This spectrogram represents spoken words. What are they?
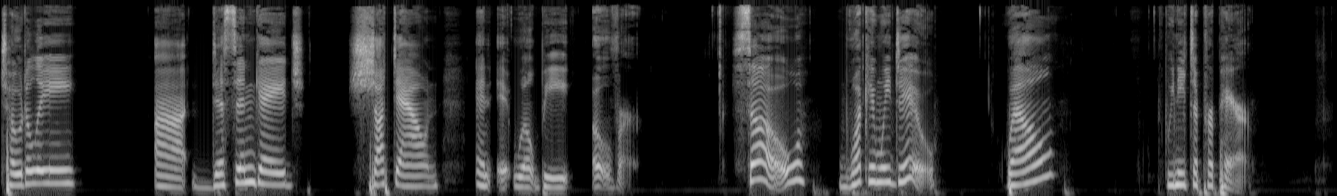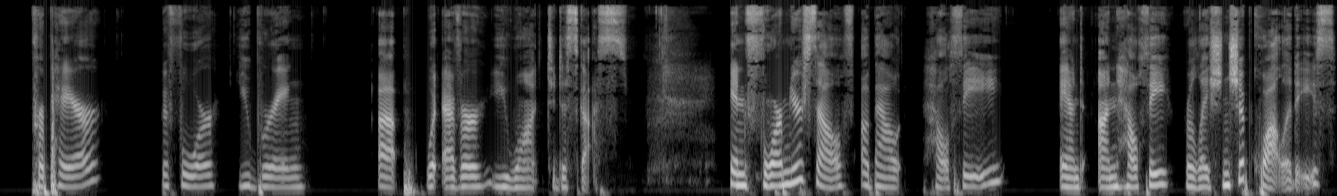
totally uh, disengage, shut down, and it will be over. So, what can we do? Well, we need to prepare. Prepare before you bring up whatever you want to discuss. Inform yourself about healthy and unhealthy relationship qualities,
